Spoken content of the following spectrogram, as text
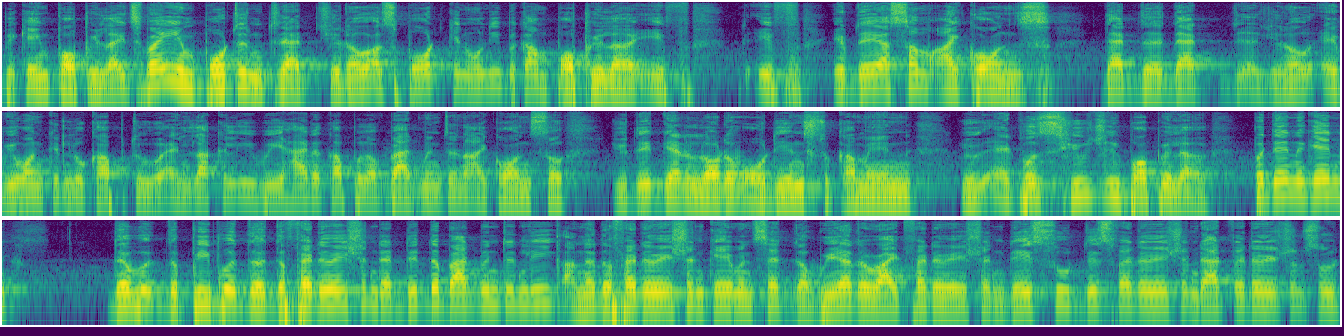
became popular. It's very important that, you know, a sport can only become popular if, if, if there are some icons that, the, that you know, everyone can look up to. And luckily, we had a couple of badminton icons, so you did get a lot of audience to come in. You, it was hugely popular. But then again, there were the people, the, the federation that did the badminton league, another federation came and said that we are the right federation. They sued this federation, that federation sued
